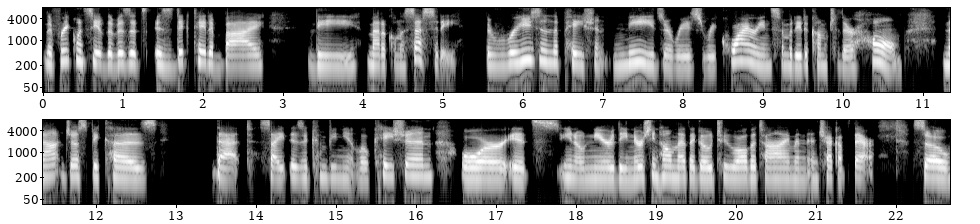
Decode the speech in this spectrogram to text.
the frequency of the visits is dictated by the medical necessity. The reason the patient needs or is requiring somebody to come to their home, not just because that site is a convenient location or it's you know near the nursing home that they go to all the time and, and check up there so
